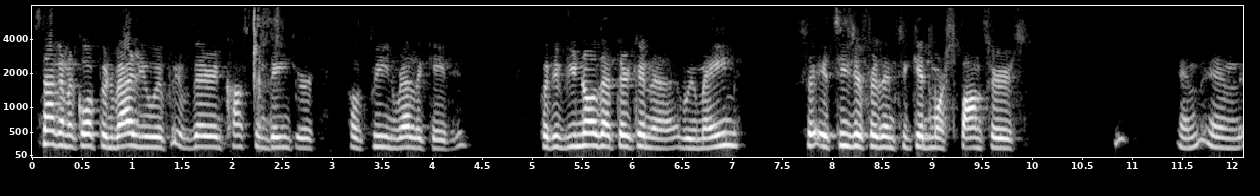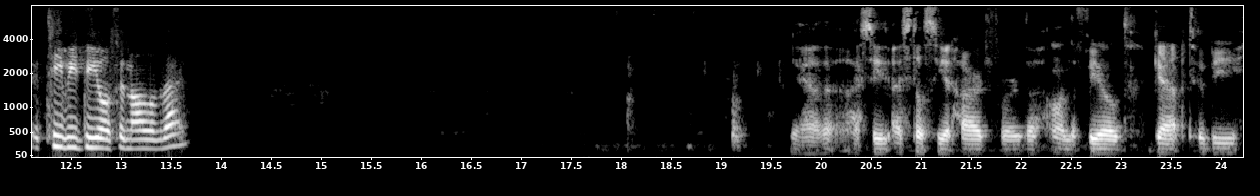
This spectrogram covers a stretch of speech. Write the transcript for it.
it's not going to go up in value if, if they're in constant danger of being relegated. But if you know that they're going to remain, so it's easier for them to get more sponsors and, and TV deals and all of that. Yeah, I see. I still see it hard for the on the field gap to be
